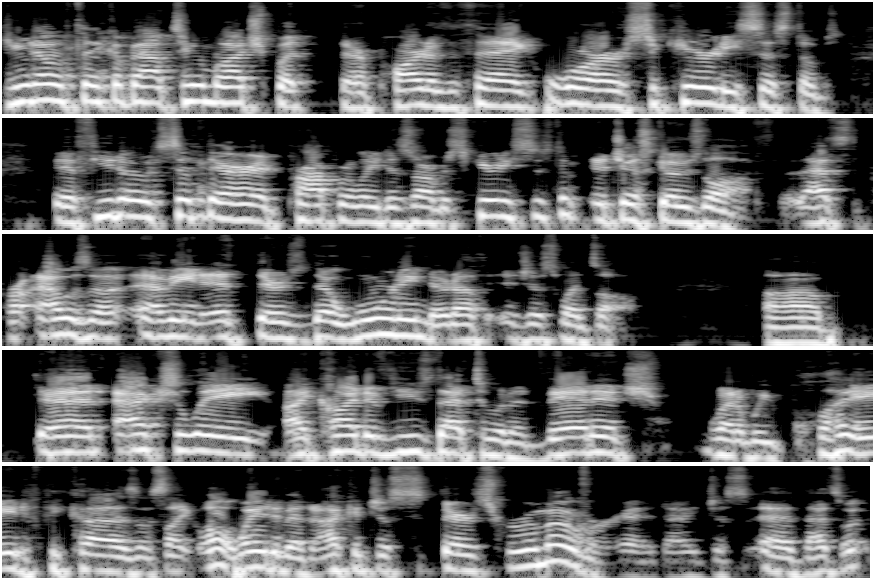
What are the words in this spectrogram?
you don't think about too much, but they're part of the thing, or security systems. If you don't sit there and properly disarm a security system, it just goes off. That's the pro- that was a. I mean, it, there's no warning, no nothing. It just went off. Um, and actually, I kind of used that to an advantage when we played because I was like, oh, wait a minute, I could just sit there and screw him over, and I just and that's what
